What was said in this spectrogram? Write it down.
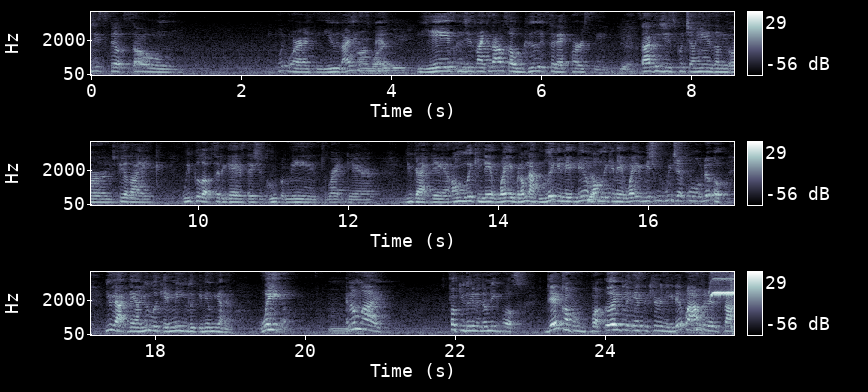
just felt so. What word I can use? I just felt, yes, and just like because I was so good to that person, Yeah. so I could just put your hands on me or feel like we pull up to the gas station, group of men right there. You got down. I'm looking that way, but I'm not looking at them. Yeah. I'm looking that way, bitch. We, we just pulled up. You got down. You look at me. You look at them. You got down. Wham. Mm. And I'm like, fuck you looking at them niggas? They come from ugly, insecure nigga. That's why I'm finna stop.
